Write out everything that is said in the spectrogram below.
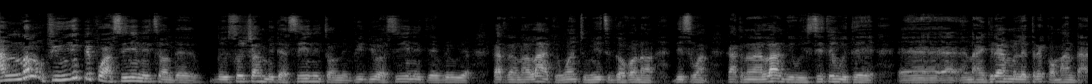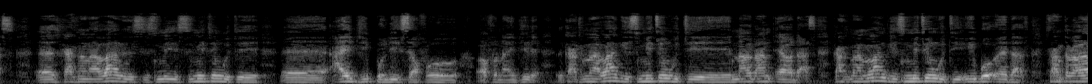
And none of you, you people are seeing it on the, the social media, seeing it on the video, seeing it everywhere. Catriona Laing went to meet the governor, this one. Catriona Laing was sitting with the uh, Nigerian military commanders. Uh, Catriona Laing is, is, meeting with the uh, IG police of, uh, of Nigeria. Catriona Laing is meeting with the northern elders. Catriona Laing is meeting with the Igbo elders. Catriona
